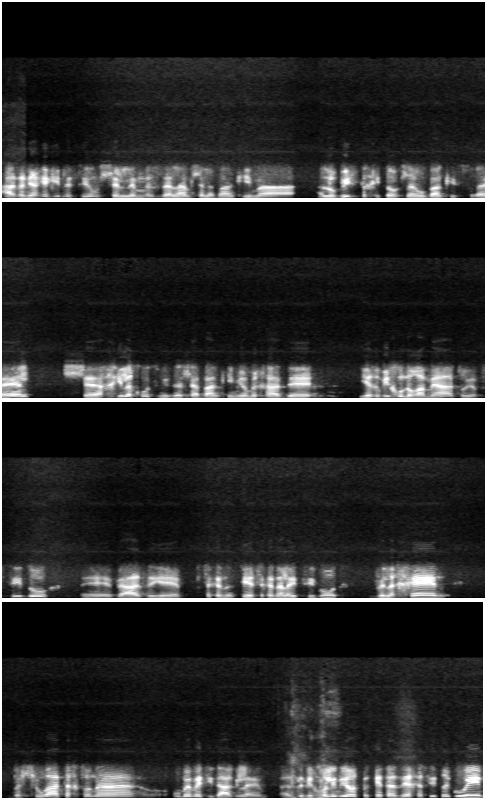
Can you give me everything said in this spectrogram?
אז אני רק אגיד לסיום שלמזלם של הבנקים, ה- הלוביסט הכי טוב שלהם הוא בנק ישראל, שהכי לחוץ מזה שהבנקים יום אחד אה, ירוויחו נורא מעט או יפסידו, אה, ואז יהיה סכנה, תהיה סכנה ליציבות, ולכן בשורה התחתונה הוא באמת ידאג להם. אז הם יכולים להיות בקטע הזה יחסית רגועים,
